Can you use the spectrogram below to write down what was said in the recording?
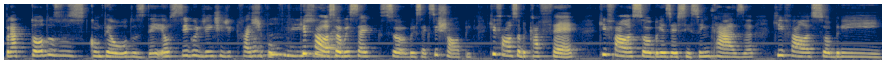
pra todos os conteúdos. De... Eu sigo gente de, que faz, Todos tipo, os que nichos, fala né? sobre, sex, sobre sexy shop, que fala sobre café, que fala sobre exercício em casa, que fala sobre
